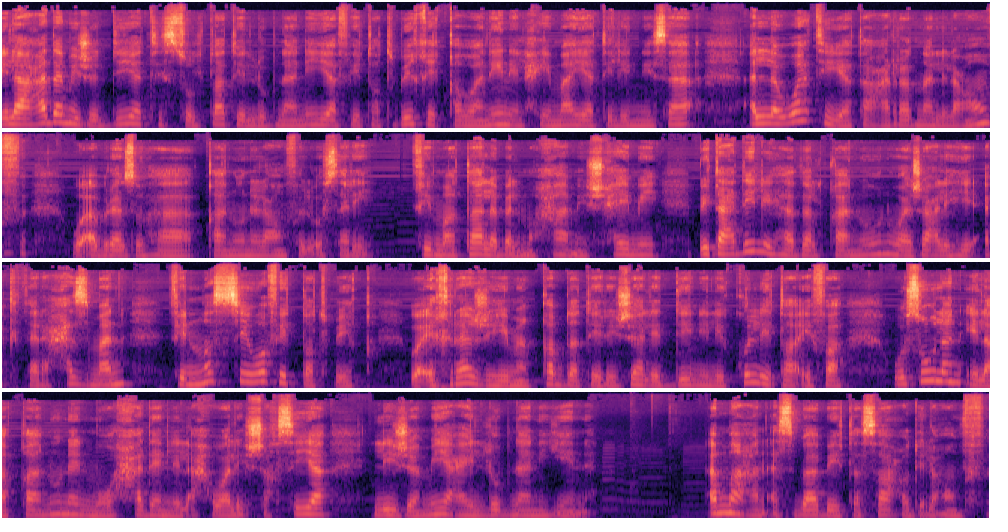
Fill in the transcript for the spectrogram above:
إلى عدم جدية السلطات اللبنانية في تطبيق قوانين الحماية للنساء اللواتي يتعرضن للعنف وأبرزها قانون العنف الأسري. فيما طالب المحامي شحيمي بتعديل هذا القانون وجعله أكثر حزما في النص وفي التطبيق وإخراجه من قبضة رجال الدين لكل طائفة وصولا إلى قانون موحد للأحوال الشخصية لجميع اللبنانيين. أما عن أسباب تصاعد العنف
